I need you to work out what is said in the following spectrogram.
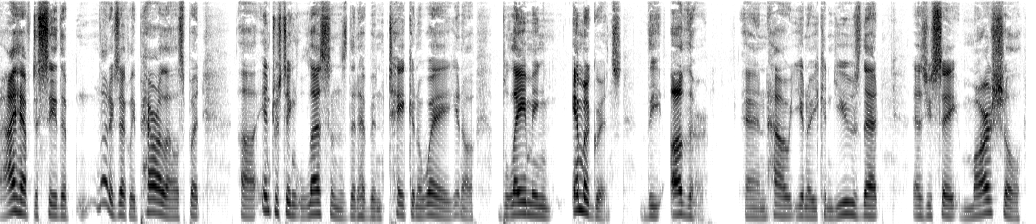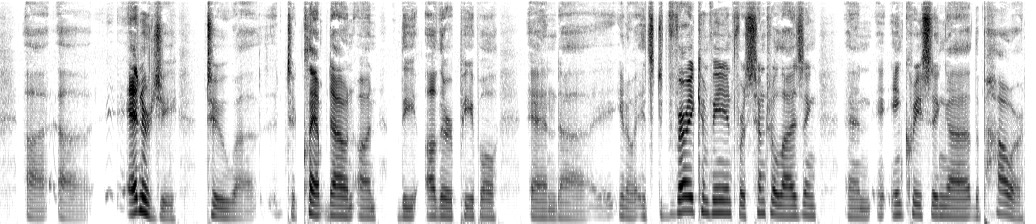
I have to see the not exactly parallels, but uh, interesting lessons that have been taken away. You know, blaming immigrants, the other, and how you know you can use that, as you say, martial uh, uh, energy to uh, to clamp down on the other people. And uh, you know, it's very convenient for centralizing and increasing uh, the power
